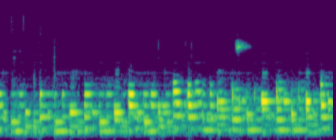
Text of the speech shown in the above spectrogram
Thank you.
